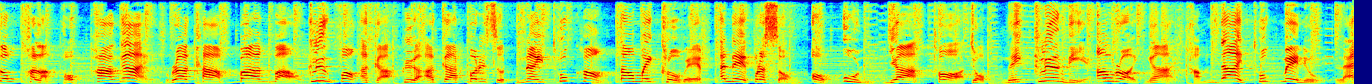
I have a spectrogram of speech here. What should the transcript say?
ทรงพลังพกพาง่าย ราคาบางเบา เครื่องฟอกอากาศเพื่ออากาศบริสุทธิ์ในทุกห้อง เตาไมโครเวฟอเนกประสงค์ อบอุ่นย่างทอดจบในเครื่องเดียว อร่อยง่ายทำได้ทุกเมนู และ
